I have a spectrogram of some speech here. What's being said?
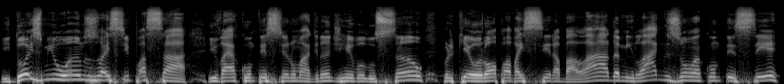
e dois mil anos vai se passar, e vai acontecer uma grande revolução, porque a Europa vai ser abalada, milagres vão acontecer,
